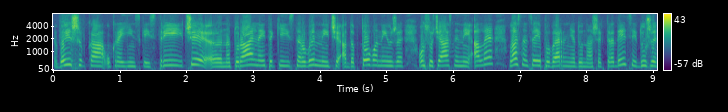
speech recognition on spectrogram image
вишивка, український стрій, чи е, натуральний такий старовинний, чи адаптований вже осучаснений. Але власне це і повернення до наших традицій. Дуже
